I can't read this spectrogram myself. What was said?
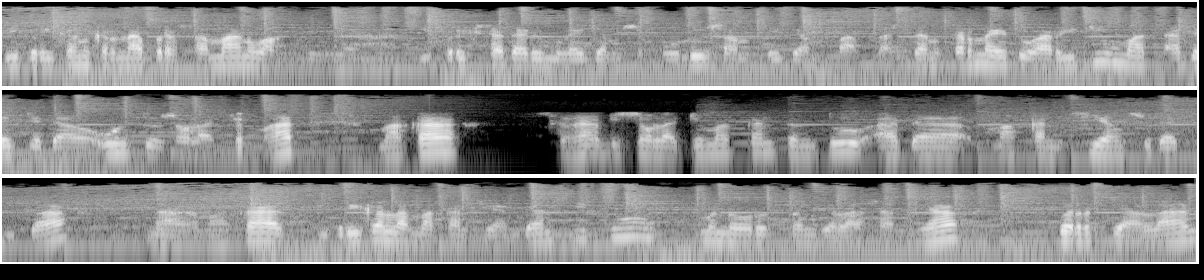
diberikan karena bersamaan waktunya diperiksa dari mulai jam 10 sampai jam 14 dan karena itu hari Jumat ada jeda untuk sholat Jumat maka sehabis sholat Jumat kan tentu ada makan siang sudah tiba nah maka diberikanlah makan siang dan itu menurut penjelasannya berjalan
